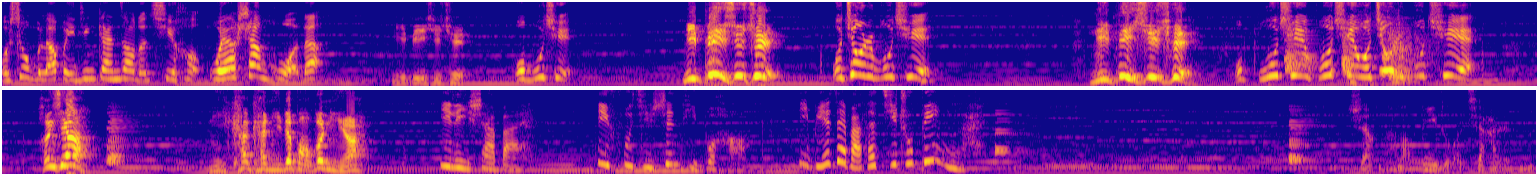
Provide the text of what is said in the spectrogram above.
我受不了北京干燥的气候，我要上火的。你必须去。我不去。你必须去。我就是不去。你必须去。我不去，不去，我就是不去。恒香，你看看你的宝贝女儿。伊丽莎白，你父亲身体不好，你别再把他急出病来。谁让他老逼着我嫁人呢？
